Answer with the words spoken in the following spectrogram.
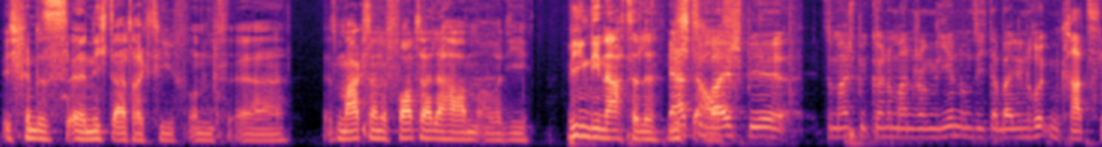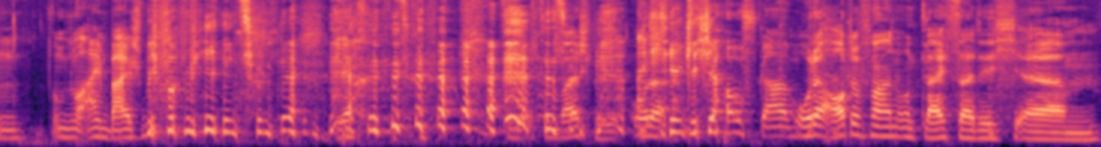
ich finde es äh, nicht attraktiv und äh, es mag seine Vorteile haben, aber die wiegen die Nachteile Ja, nicht zum auf. Beispiel, zum Beispiel könnte man jonglieren und sich dabei den Rücken kratzen, um nur ein Beispiel von vielen zu nennen. Ja. zum Beispiel. Oder, Alltägliche Aufgaben. oder Autofahren und gleichzeitig, ähm,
